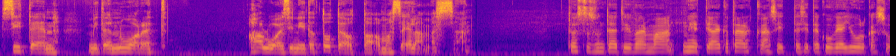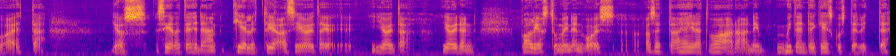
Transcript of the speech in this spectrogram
siten, miten nuoret haluaisi niitä toteuttaa omassa elämässään. Tuosta sun täytyy varmaan miettiä aika tarkkaan sitten sitä kuvien julkaisua, että jos siellä tehdään kiellettyjä asioita, joita, joiden paljastuminen voisi asettaa heidät vaaraan, niin miten te keskustelitte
